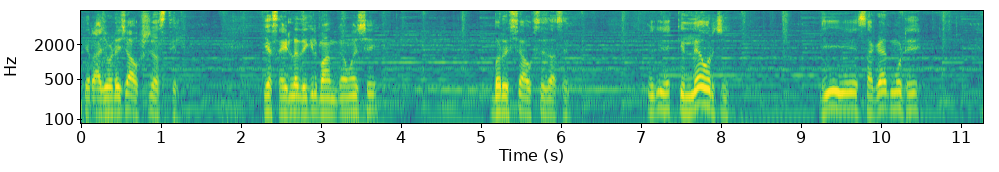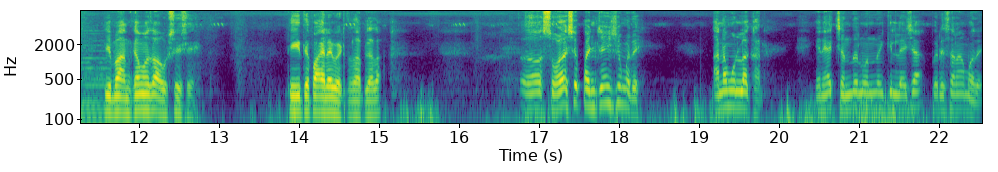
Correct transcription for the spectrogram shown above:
हे राजवाड्याचे अवशेष असतील. या साईडला देखील बांधकामाचे बरेचसे अवशेष असेल. म्हणजे या किल्ल्यावरची जी सगळ्यात मोठी जी बांधकामाचा अवशेष आहे ते इथे पाहायला भेटतात आपल्याला. सोळाशे पंच्याऐंशीमध्ये अनामुल्ला खान याने या चंदनवंदन किल्ल्याच्या परिसरामध्ये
